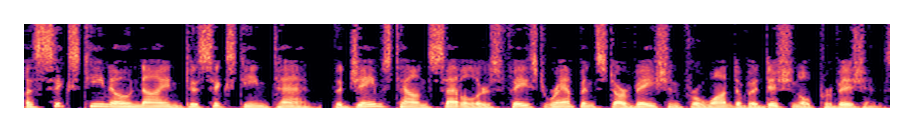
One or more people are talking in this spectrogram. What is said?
of 1609–1610, the Jamestown settlers faced rampant starvation for want of additional provisions.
